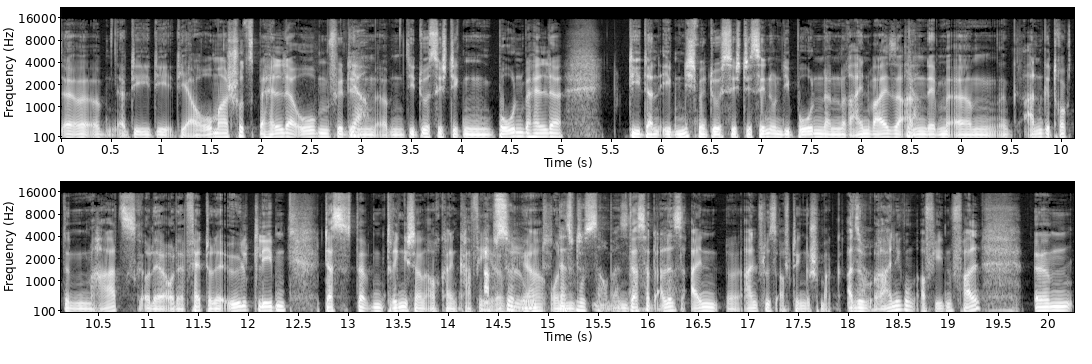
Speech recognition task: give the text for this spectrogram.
äh, die, die, die Aromaschutzbehälter oben für den, ja. ähm, die durchsichtigen Bodenbehälter, die dann eben nicht mehr durchsichtig sind und die Bohnen dann reinweise ja. an dem ähm, angetrockneten Harz oder, oder Fett oder Öl kleben, das, da trinke ich dann auch keinen Kaffee. Absolut, ja? und das muss sauber sein. Das hat alles einen äh, Einfluss auf den Geschmack. Also ja. Reinigung auf jeden Fall. Ähm,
